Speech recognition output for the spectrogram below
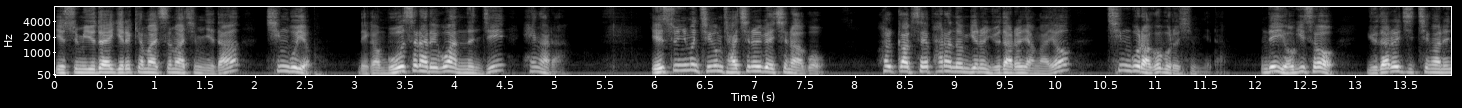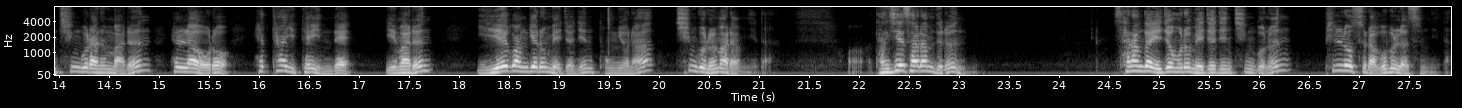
예수님이 유다에게 이렇게 말씀하십니다. 친구여, 내가 무엇을 하려고 왔는지 행하라. 예수님은 지금 자신을 배신하고 헐값에 팔아넘기는 유다를 향하여 친구라고 부르십니다. 근데 여기서 유다를 지칭하는 친구라는 말은 헬라어로 헤타이테인데 이 말은 이해관계로 맺어진 동료나 친구를 말합니다. 어, 당시의 사람들은 사랑과 애정으로 맺어진 친구는 필로스라고 불렀습니다.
